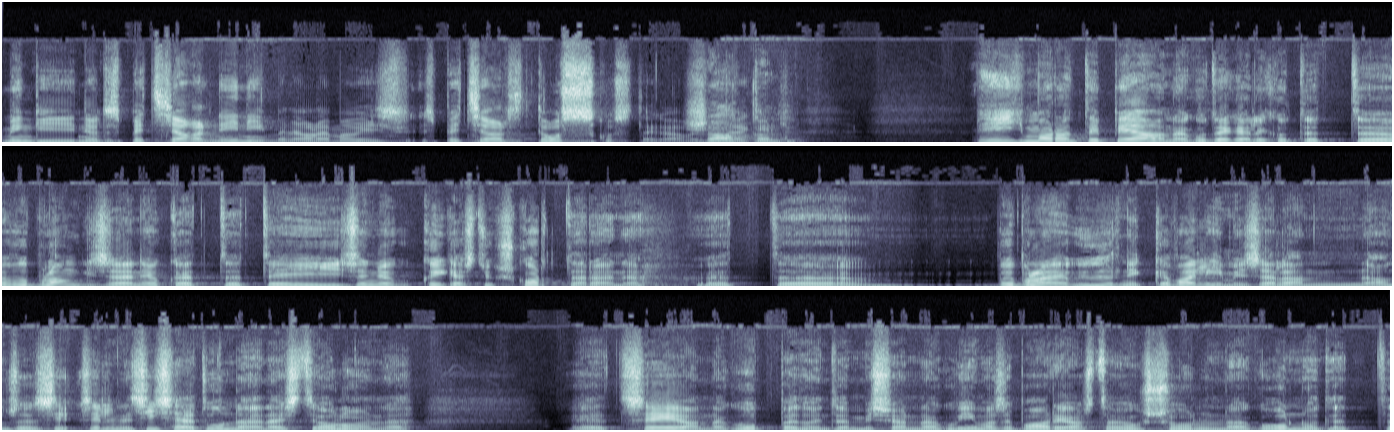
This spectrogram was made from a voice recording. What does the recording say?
mingi nii-öelda spetsiaalne inimene olema või spetsiaalsete oskustega? šaakal. ei, ma arvan, et ei pea nagu tegelikult, et äh, võib-olla ongi see nihuke, et, et ei, see on ju kõigest üks korter, on ju, et äh, võib-olla üürnike valimisel on, on see selline sisetunne on hästi oluline. et see on nagu õppetund, mis on nagu viimase paari aasta jooksul nagu olnud, et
